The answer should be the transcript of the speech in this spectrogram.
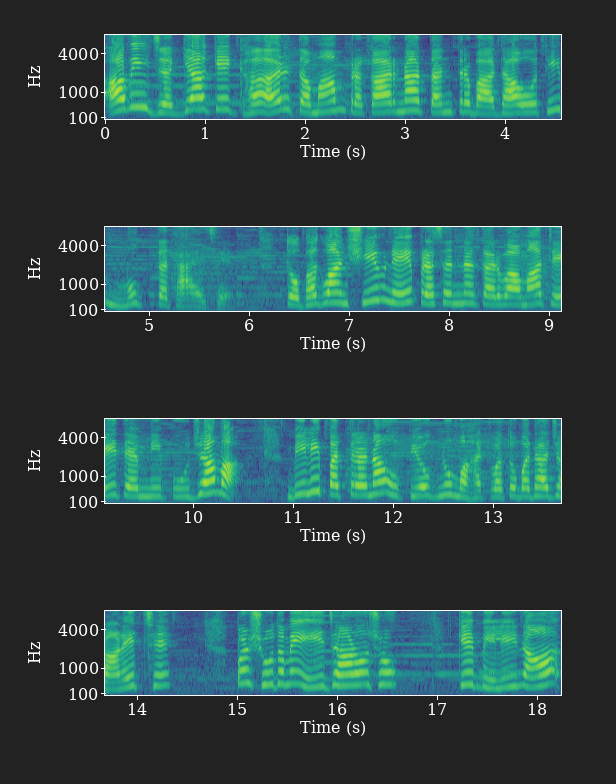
આવી જગ્યા કે ઘર તમામ પ્રકારના તંત્ર બાધાઓથી મુક્ત થાય છે. તો ભગવાન શિવને પ્રસન્ન કરવા માટે તેમની પૂજામાં બીલીપત્રના ઉપયોગનું મહત્વ તો બધા જાણે જ છે. પણ શું તમે એ જાણો છો કે બીલીના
